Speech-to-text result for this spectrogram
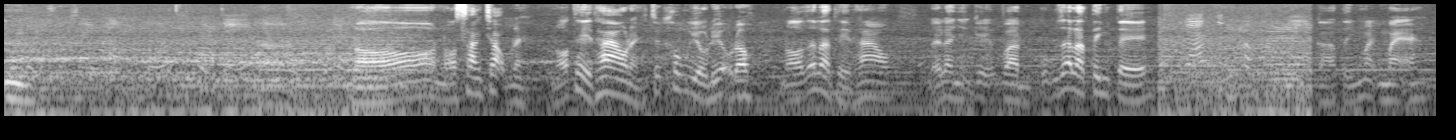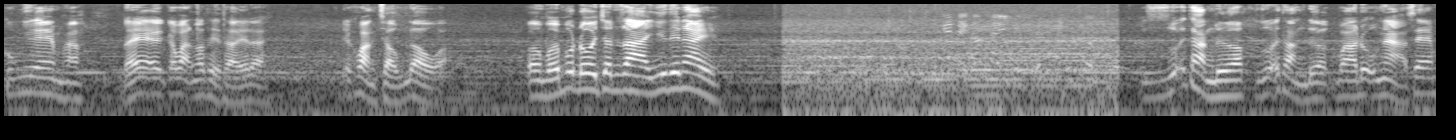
Ừ. nó nó sang trọng này nó thể thao này chứ không hiểu điệu đâu. Nó rất là thể thao. Đấy là những cái và cũng rất là tinh tế. Cá tính tính mạnh mẽ cũng như em hả? Đấy các bạn có thể thấy này cái khoảng trống đầu ạ. Còn với một đôi chân dài như thế này. Duỗi thẳng được duỗi thẳng được. Và độ ngả xem.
